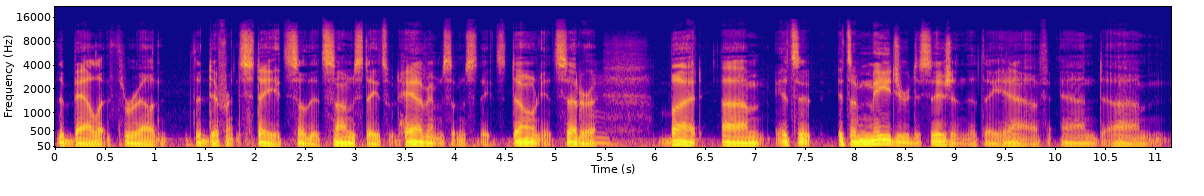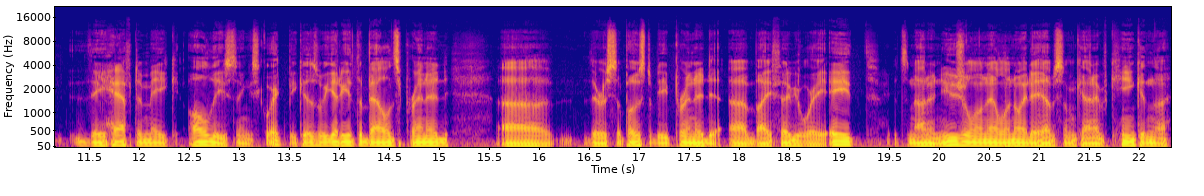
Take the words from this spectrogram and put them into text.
the ballot throughout the different states, so that some states would have him, some states don't, et cetera. But um, it's a it's a major decision that they have, and um, they have to make all these things quick because we got to get the ballots printed. Uh, they're supposed to be printed uh, by February 8th. It's not unusual in Illinois to have some kind of kink in the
